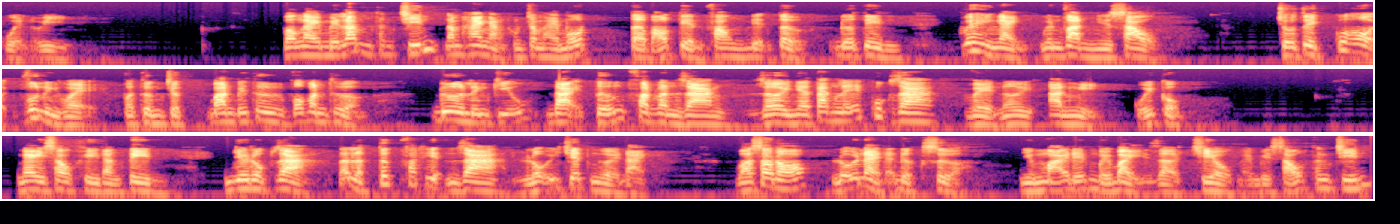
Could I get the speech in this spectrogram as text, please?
quyền uy. Vào ngày 15 tháng 9 năm 2021, tờ báo Tiền Phong Điện tử đưa tin với hình ảnh nguyên văn như sau. Chủ tịch Quốc hội Vương Đình Huệ và Thường trực Ban Bí thư Võ Văn Thưởng đưa linh cữu Đại tướng Phan Văn Giang rời nhà tang lễ quốc gia về nơi an nghỉ cuối cùng. Ngay sau khi đăng tin, nhiều độc giả đã lập tức phát hiện ra lỗi chết người này. Và sau đó lỗi này đã được sửa, nhưng mãi đến 17 giờ chiều ngày 16 tháng 9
